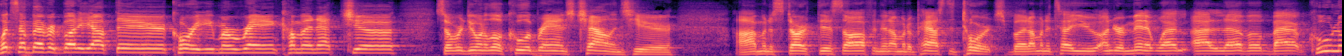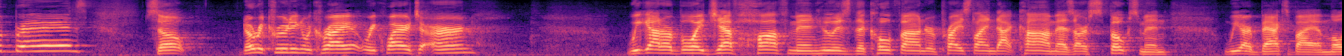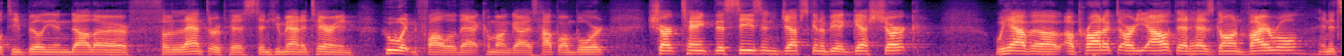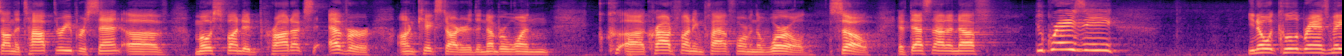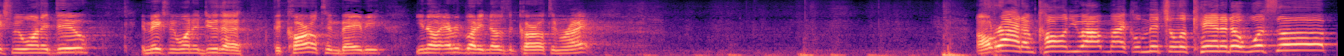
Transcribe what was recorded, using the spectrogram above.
What's up, everybody out there? Cory Moran coming at you. So we're doing a little kulaBrands challenge here. I'm gonna start this off and then I'm gonna pass the torch, but I'm gonna tell you under a minute what I love about kulaBrands. So, no recruiting require, required to earn. We got our boy Jeff Hoffman, who is the co-founder of Priceline.com, as our spokesman we are backed by a multi-billion dollar philanthropist and humanitarian. Who wouldn't follow that? Come on, guys, hop on board. Shark Tank this season, Jeff's going to be a guest shark. We have a, a, product already out that has gone viral, and it's on the top 3% of most funded products ever on Kickstarter, the number one uh, crowdfunding platform in the world. So, if that's not enough, you crazy! You know what kulaBrands makes me want to do? It makes me want to do the, the Carlton, baby. You know, everybody knows the Carlton, right? All right, I'm calling you out, Michael Mitchell of Canada. What's up?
